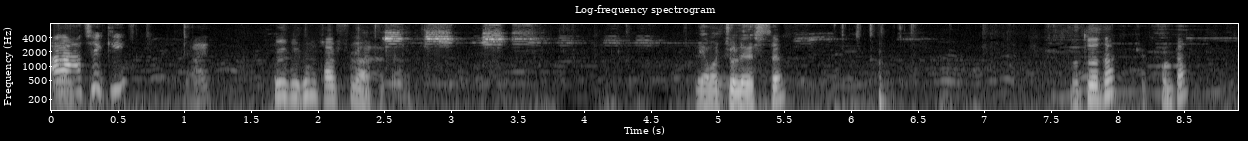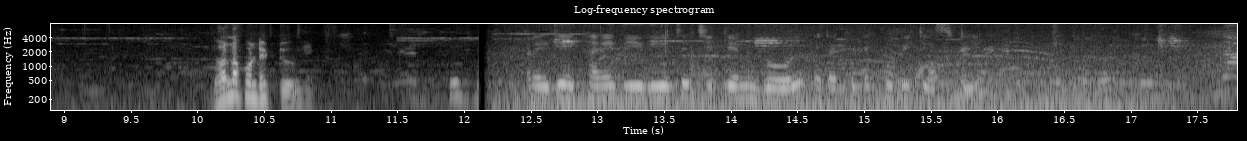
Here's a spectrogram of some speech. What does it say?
আর আছে কি আমার চলে এসছে দাদা ফোনটা ধর ফোনটা একটু আর এই যে এখানে দিয়ে দিয়েছে চিকেন রোল এটা খেতে খুবই টেস্টি না।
